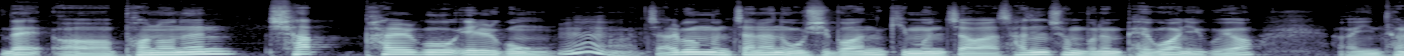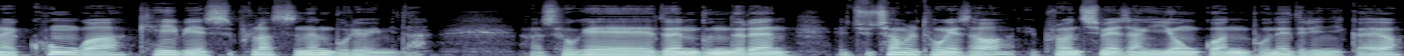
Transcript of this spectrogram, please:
네, 어, 번호는 샵 8910. 음. 어, 짧은 문자는 50원, 긴 문자와 사진 첨부는 100원이고요. 어, 인터넷 콩과 KBS 플러스는 무료입니다. 어, 소개된 분들은 추첨을 통해서 브런치 매장 이용권 보내드리니까요.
